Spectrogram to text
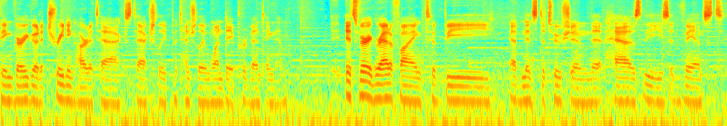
being very good at treating heart attacks to actually potentially one day preventing them it's very gratifying to be at an institution that has these advanced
